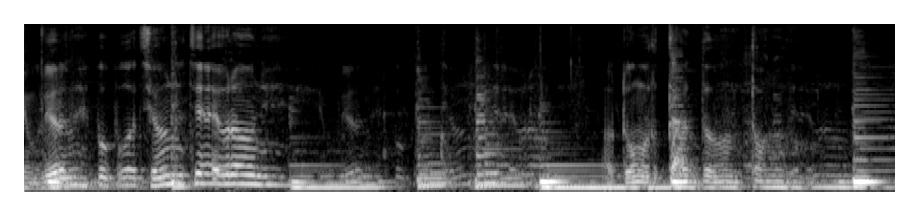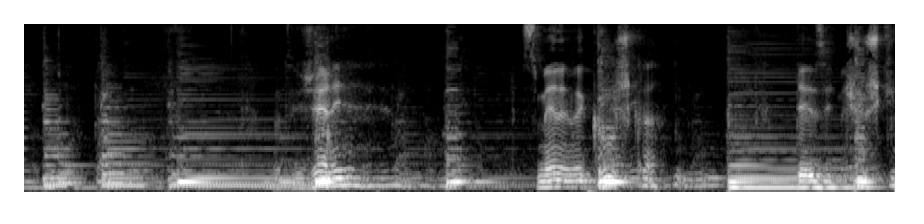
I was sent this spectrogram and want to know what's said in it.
Стимулираме популационните неврони. От Умуртак до Антоново. В движение сменяме кружка. Тези чушки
